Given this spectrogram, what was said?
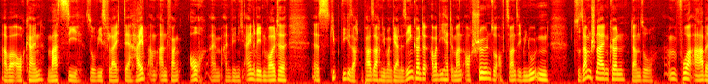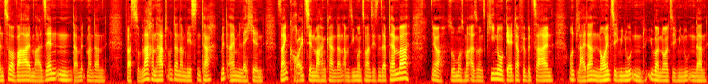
aber auch kein Must-See, so wie es vielleicht der Hype am Anfang auch einem ein wenig einreden wollte. Es gibt, wie gesagt, ein paar Sachen, die man gerne sehen könnte, aber die hätte man auch schön so auf 20 Minuten zusammenschneiden können, dann so am Vorabend zur Wahl mal senden, damit man dann was zum Lachen hat und dann am nächsten Tag mit einem Lächeln sein Kreuzchen machen kann, dann am 27. September. Ja, so muss man also ins Kino Geld dafür bezahlen und leider 90 Minuten, über 90 Minuten dann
